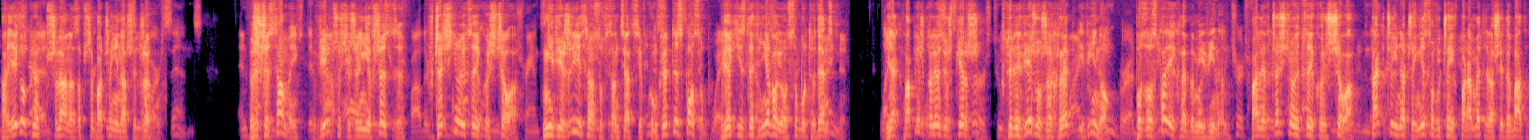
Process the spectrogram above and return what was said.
a Jego krew przelana za przebaczenie naszych grzechów. W rzeczy samej, większość, jeżeli nie wszyscy, wcześniej ojcowie Kościoła nie wierzyli w transubstancjację w konkretny sposób, w jaki zdefiniował ją Sobór Trydencki. Jak papież Galezjusz I, który wierzył, że chleb i wino pozostaje chlebem i winem, ale wcześniej ojcowie Kościoła tak czy inaczej nie są wliczeni w parametry naszej debaty.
